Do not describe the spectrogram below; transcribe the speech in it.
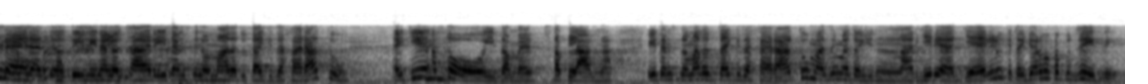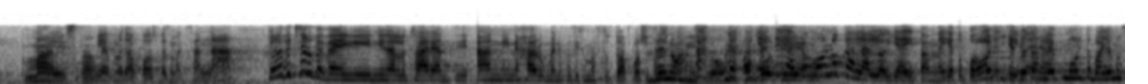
Ξέρατε ότι η Νίνα Λοτσάρη ήταν στην ομάδα του Τάκη Ζαχαράτου; Εκεί αυτό είδαμε στα πλάνα. Ήταν στην ομάδα του Τάκη Ζαχαράτου μαζί με τον Αργύρι Αγγέλου και τον Γιώργο Καπουτζίδη. Μάλιστα. Βλέπουμε το απόσπασμα ξανά. Τώρα δεν ξέρω βέβαια η Νίνα Λοτσάρη αν, τι- αν είναι χαρούμενη που δείχνουμε αυτό το απόσπασμα. Δεν νομίζω. Από Γιατί ότι αφού εγώ- μόνο καλά λόγια είπαμε για το πώς Όχι, είναι γιατί σήμερα. όταν βλέπουμε όλο τον παλιό μας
